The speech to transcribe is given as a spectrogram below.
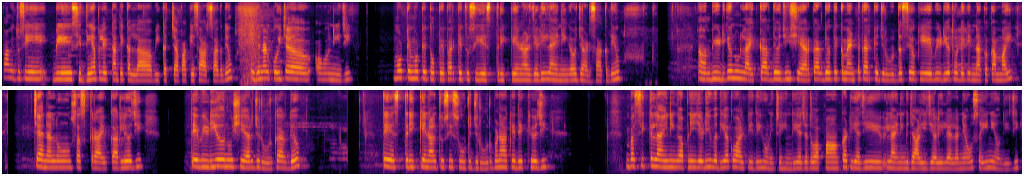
ਭਾਵੇਂ ਤੁਸੀਂ ਵੀ ਸਿੱਧੀਆਂ ਪਲੇਟਾਂ 'ਤੇ ਇਕੱਲਾ ਵੀ ਕੱਚਾ ਪਾ ਕੇ ਸਾਰ ਸਕਦੇ ਹੋ, ਇਹਦੇ ਨਾਲ ਕੋਈ ਚ ਉਹ ਨਹੀਂ ਜੀ। ਮੋٹے ਮੋٹے ਤੋਪੇ ਭਰ ਕੇ ਤੁਸੀਂ ਇਸ ਤਰੀਕੇ ਨਾਲ ਜਿਹੜੀ ਲਾਈਨਿੰਗ ਹੈ ਉਹ ਜੜ ਸਕਦੇ ਹੋ। ਵੀਡੀਓ ਨੂੰ ਲਾਈਕ ਕਰ ਦਿਓ ਜੀ, ਸ਼ੇਅਰ ਕਰ ਦਿਓ ਤੇ ਕਮੈਂਟ ਕਰਕੇ ਜਰੂਰ ਦੱਸਿਓ ਕਿ ਇਹ ਵੀਡੀਓ ਤੁਹਾਡੇ ਕਿੰਨਾ ਕੁ ਕੰਮ ਆਈ। ਚੈਨਲ ਨੂੰ ਸਬਸਕ੍ਰਾਈਬ ਕਰ ਲਿਓ ਜੀ ਤੇ ਵੀਡੀਓ ਨੂੰ ਸ਼ੇਅਰ ਜਰੂਰ ਕਰ ਦਿਓ। ਤੇ ਇਸ ਤਰੀਕੇ ਨਾਲ ਤੁਸੀਂ ਸੂਟ ਜ਼ਰੂਰ ਬਣਾ ਕੇ ਦੇਖਿਓ ਜੀ। ਬਸ ਇੱਕ ਲਾਈਨਿੰਗ ਆਪਣੀ ਜਿਹੜੀ ਵਧੀਆ ਕੁਆਲਿਟੀ ਦੀ ਹੋਣੀ ਚਾਹੀਦੀ ਹੈ। ਜਦੋਂ ਆਪਾਂ ਘਟੀਆ ਜੀ ਲਾਈਨਿੰਗ ਜਾਲੀ ਜਾਲੀ ਲੈ ਲੈਂਦੇ ਆ ਉਹ ਸਹੀ ਨਹੀਂ ਆਉਂਦੀ ਜੀ।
